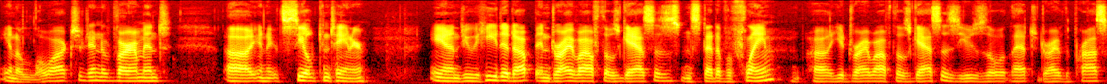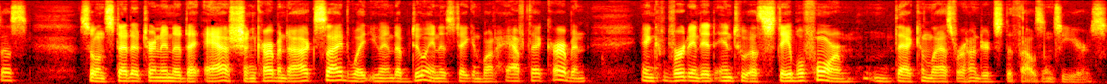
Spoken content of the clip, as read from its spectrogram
in a low oxygen environment uh, in a sealed container. And you heat it up and drive off those gases instead of a flame. Uh, you drive off those gases, use that to drive the process. So instead of turning it into ash and carbon dioxide, what you end up doing is taking about half that carbon and converting it into a stable form that can last for hundreds to thousands of years.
